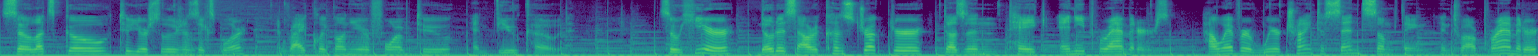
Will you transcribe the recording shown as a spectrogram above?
So let's go to your Solutions Explorer and right click on your form 2 and view code. So here, notice our constructor doesn't take any parameters. However, we're trying to send something into our parameter.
